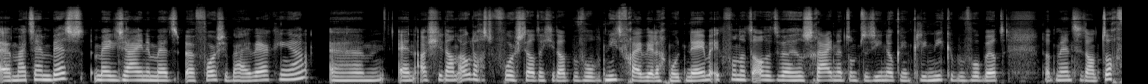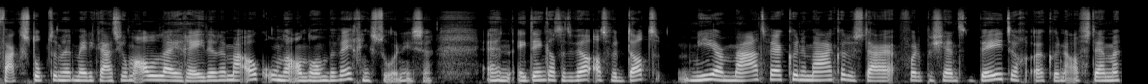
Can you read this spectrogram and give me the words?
Uh, maar het zijn best medicijnen met uh, forse bijwerkingen. Um, en als je dan ook nog eens voorstelt dat je dat bijvoorbeeld niet vrijwillig moet nemen. Ik vond het altijd wel heel schrijnend om te zien, ook in klinieken bijvoorbeeld, dat mensen dan toch vaak stopten met medicatie om allerlei redenen, maar ook onder andere om bewegingsstoornissen. En ik denk altijd wel, als we dat meer maatwerk kunnen maken, dus daar voor de patiënt beter uh, kunnen afstemmen,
